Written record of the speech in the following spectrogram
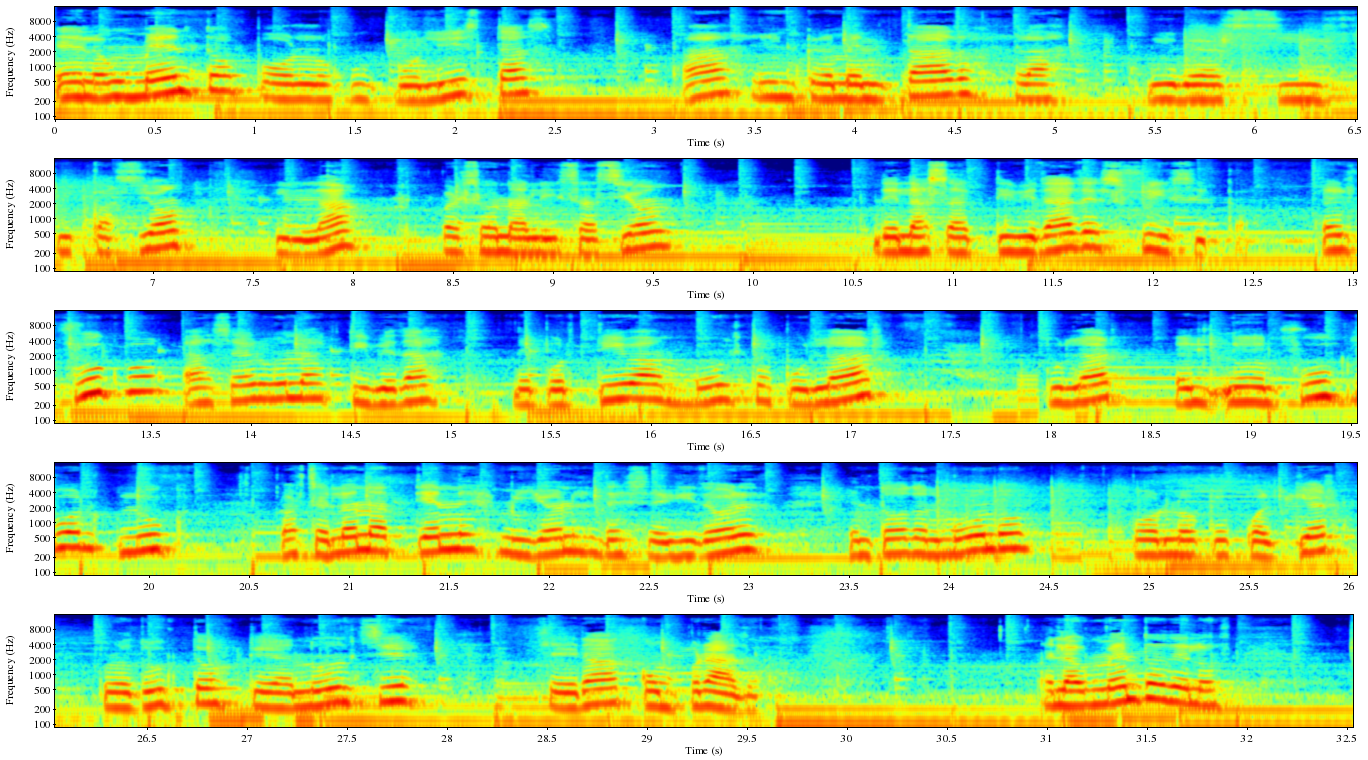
El aumento por los futbolistas ha incrementado la diversificación y la personalización de las actividades físicas. El fútbol, a ser una actividad deportiva muy popular, popular el Fútbol Club Barcelona tiene millones de seguidores en todo el mundo, por lo que cualquier producto que anuncie será comprado. El aumento de los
